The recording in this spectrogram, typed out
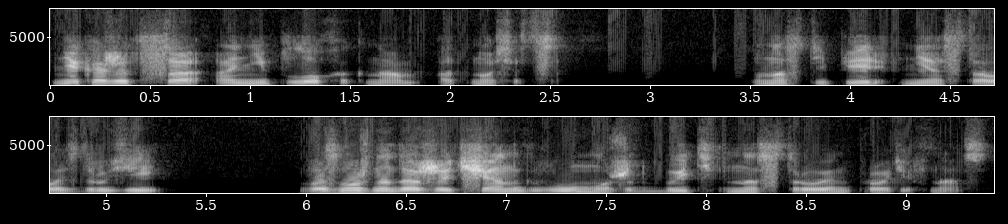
Мне кажется, они плохо к нам относятся. У нас теперь не осталось друзей. Возможно, даже Чангву может быть настроен против нас.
